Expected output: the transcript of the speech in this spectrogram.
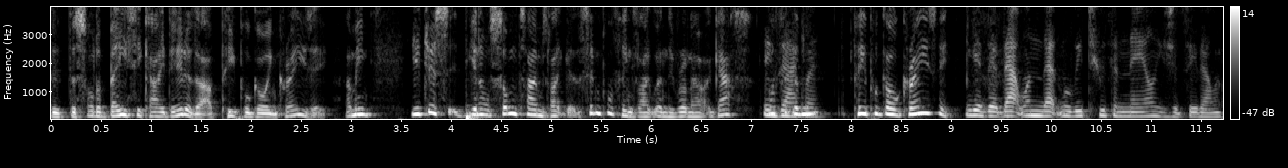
the, the sort of basic idea of that of people going crazy. I mean, you just, you know, sometimes like simple things like when they run out of gas. Exactly. People go crazy. Yeah, that one, that movie, Tooth and Nail, you should see that one.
